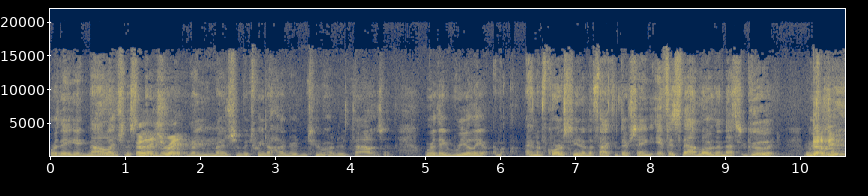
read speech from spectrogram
where they acknowledged this Oh, that's number right. that you mentioned between 100 and 200,000, where they really, um, and of course, you know, the fact that they're saying if it's that low, then that's good. That'll be- a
